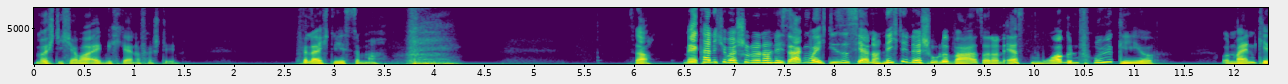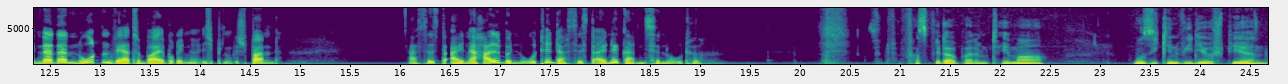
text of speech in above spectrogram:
möchte ich aber eigentlich gerne verstehen. Vielleicht nächste Mal. So, mehr kann ich über Schule noch nicht sagen, weil ich dieses Jahr noch nicht in der Schule war, sondern erst morgen früh gehe und meinen Kindern dann Notenwerte beibringe. Ich bin gespannt. Das ist eine halbe Note, das ist eine ganze Note fast wieder bei dem Thema Musik in Videospielen.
